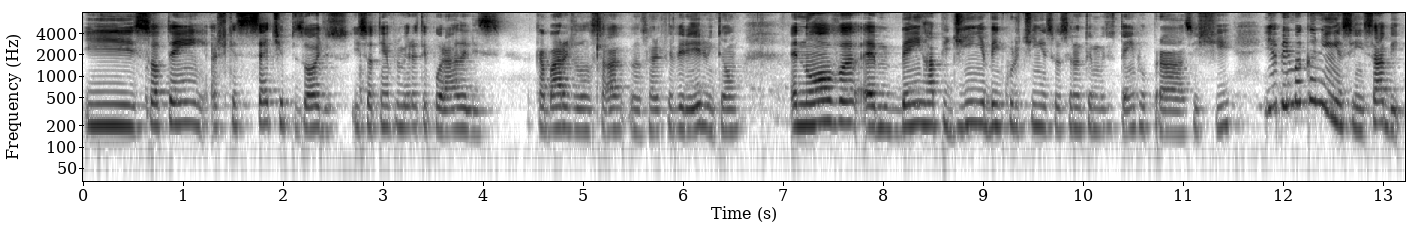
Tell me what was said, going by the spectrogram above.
E só tem, acho que é sete episódios, e só tem a primeira temporada. Eles acabaram de lançar, lançar em fevereiro, então é nova, é bem rapidinha, bem curtinha, se você não tem muito tempo para assistir. E é bem bacaninha, assim, sabe?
